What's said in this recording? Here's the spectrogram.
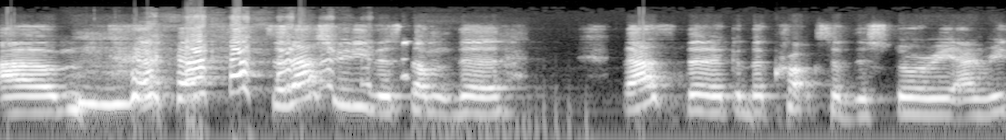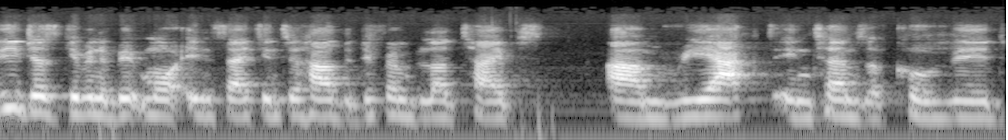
Um, so that's really the some the that's the the crux of the story, and really just giving a bit more insight into how the different blood types um, react in terms of COVID.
